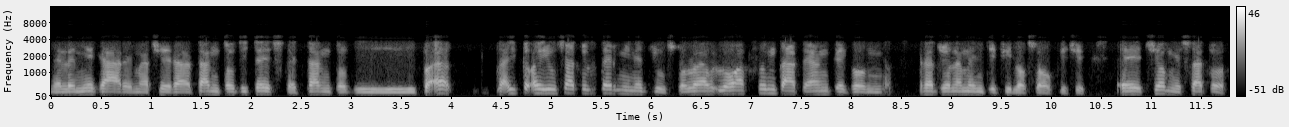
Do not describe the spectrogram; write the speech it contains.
nelle mie gare, ma c'era tanto di testa e tanto di... Eh, hai, hai usato il termine giusto, lo, lo affrontate anche con ragionamenti filosofici e ciò mi è stato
